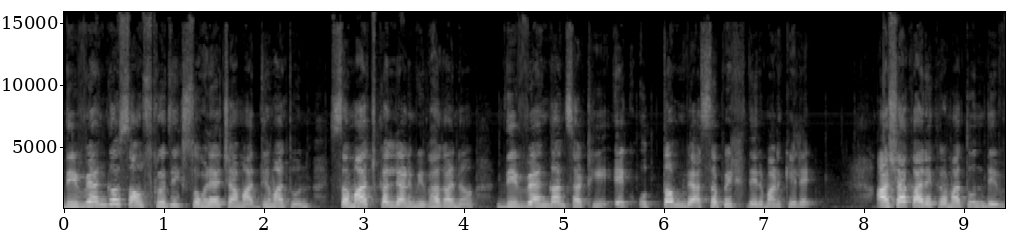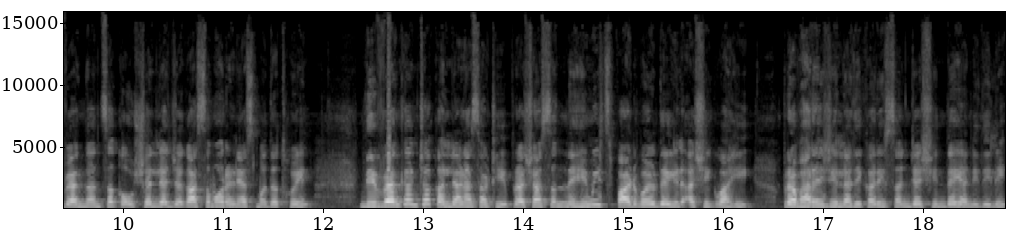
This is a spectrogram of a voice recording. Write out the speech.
दिव्यांग सांस्कृतिक सोहळ्याच्या माध्यमातून समाज कल्याण विभागानं दिव्यांगांसाठी एक उत्तम व्यासपीठ निर्माण केले अशा कार्यक्रमातून दिव्यांगांचं कौशल्य जगासमोर येण्यास मदत होईल. दिव्यांगांच्या कल्याणासाठी प्रशासन नेहमीच पाठबळ देईल अशी ग्वाही प्रभारी जिल्हाधिकारी संजय शिंदे यांनी दिली.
